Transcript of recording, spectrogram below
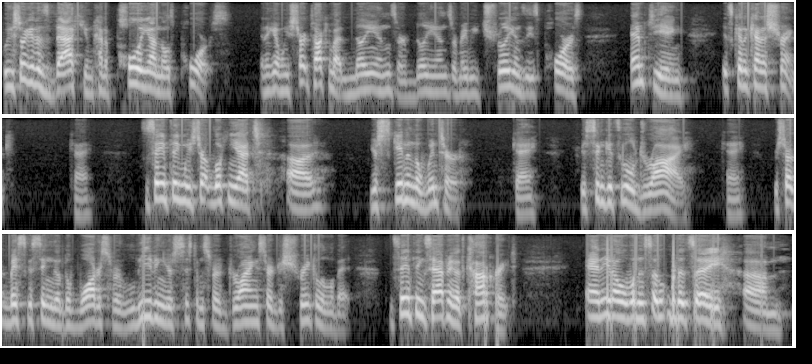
We start to get this vacuum kind of pulling on those pores. And again, we start talking about millions or billions or maybe trillions of these pores emptying, it's going to kind of shrink. Okay. It's the same thing we start looking at uh, your skin in the winter. Okay. Your skin gets a little dry. Okay. We start basically seeing that the water sort of leaving your system, sort of drying, start to shrink a little bit. The same thing's happening with concrete. And you know, when it's a, when it's a um,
